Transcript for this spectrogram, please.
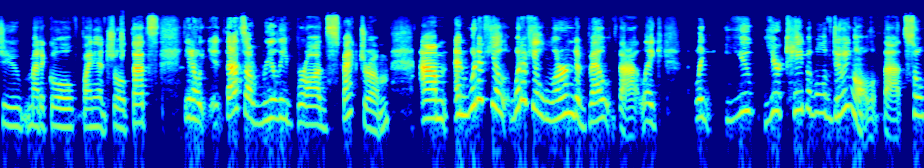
to medical financial that's you know that's a really broad spectrum. Um and what if you what have you learned about that? Like like you you're capable of doing all of that. So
